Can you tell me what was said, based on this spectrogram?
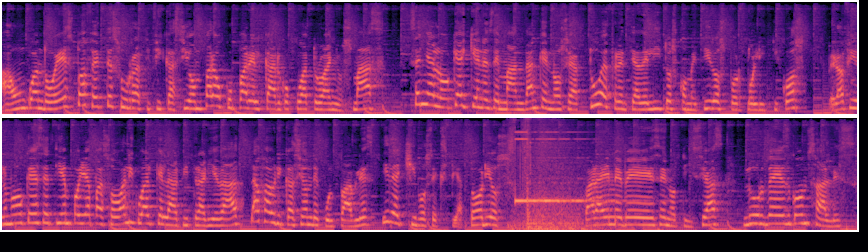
aun cuando esto afecte su ratificación para ocupar el cargo cuatro años más. Señaló que hay quienes demandan que no se actúe frente a delitos cometidos por políticos, pero afirmó que ese tiempo ya pasó al igual que la arbitrariedad, la fabricación de culpables y de chivos expiatorios. Para MBS Noticias, Lourdes González.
